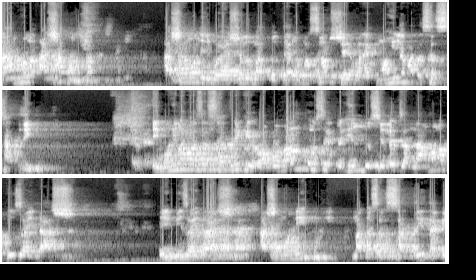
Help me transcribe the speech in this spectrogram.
নাম হলো আশামণি। আশামণির বয়স হলো মাত্র তেরো বছর, সে আবার এক মহিলা মাদ্রাসার ছাত্রী। এই মহিলা মাদ্রাসার ছাত্রীকে অপহরণ করছে একটা হিন্দু ছেলে যার নাম হলো বিজয় দাস। এই বিজয় দাস আশামণি মাদ্রাসার ছাত্রী তাকে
